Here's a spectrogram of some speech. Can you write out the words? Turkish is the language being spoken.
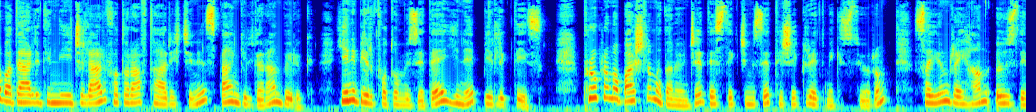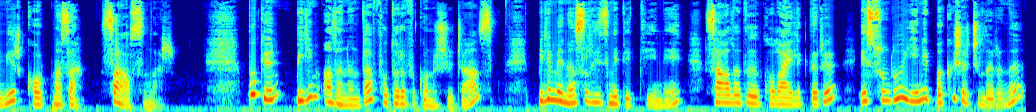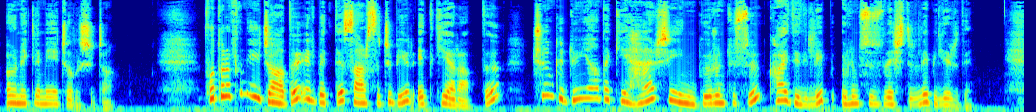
Merhaba değerli dinleyiciler, fotoğraf tarihçiniz ben Gülderen Bölük. Yeni bir foto müzede yine birlikteyiz. Programa başlamadan önce destekçimize teşekkür etmek istiyorum. Sayın Reyhan Özdemir Korkmaz'a sağ olsunlar. Bugün bilim alanında fotoğrafı konuşacağız. Bilime nasıl hizmet ettiğini, sağladığı kolaylıkları ve sunduğu yeni bakış açılarını örneklemeye çalışacağım. Fotoğrafın icadı elbette sarsıcı bir etki yarattı. Çünkü dünyadaki her şeyin görüntüsü kaydedilip ölümsüzleştirilebilirdi.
